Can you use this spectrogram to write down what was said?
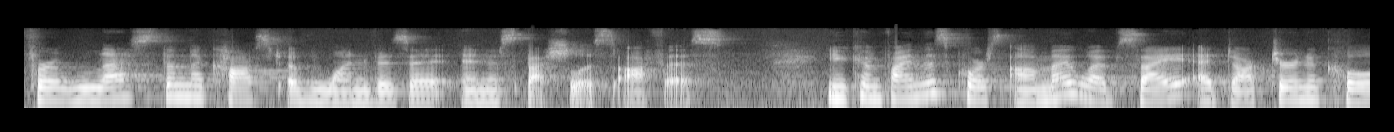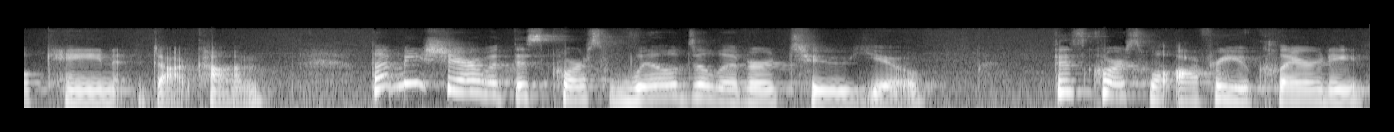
for less than the cost of one visit in a specialist office. You can find this course on my website at drnicolecain.com. Let me share what this course will deliver to you. This course will offer you clarity.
